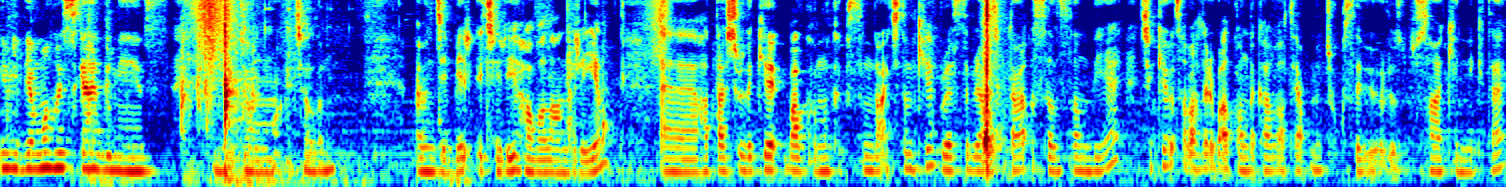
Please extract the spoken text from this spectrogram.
Yeni videoma hoş geldiniz. Camımı açalım. Önce bir içeriği havalandırayım. Ee, hatta şuradaki balkonun kapısını da açtım ki burası birazcık daha ısınsın diye. Çünkü sabahları balkonda kahvaltı yapmayı çok seviyoruz bu sakinlikte.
